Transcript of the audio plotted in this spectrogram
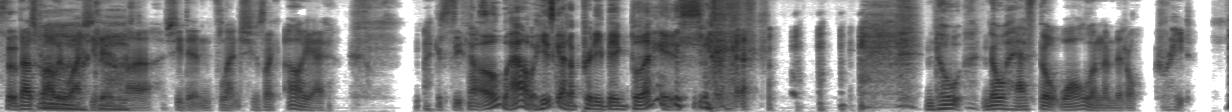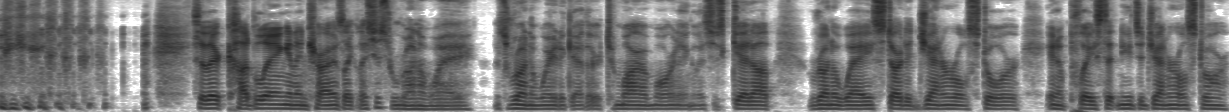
So that's probably why Oh, she didn't uh, she didn't flinch. She was like, "Oh yeah, I can see this." oh wow, he's got a pretty big place. no, no half built wall in the middle. Great. so they're cuddling, and then Charlie's like, "Let's just run away. Let's run away together tomorrow morning. Let's just get up, run away, start a general store in a place that needs a general store."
